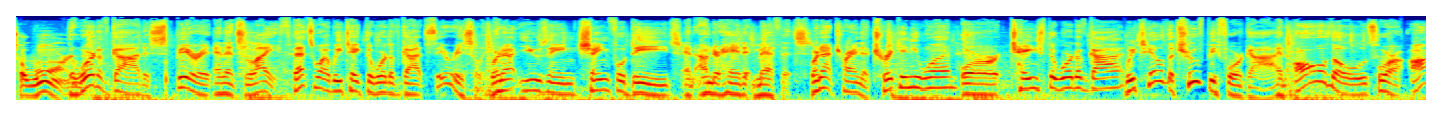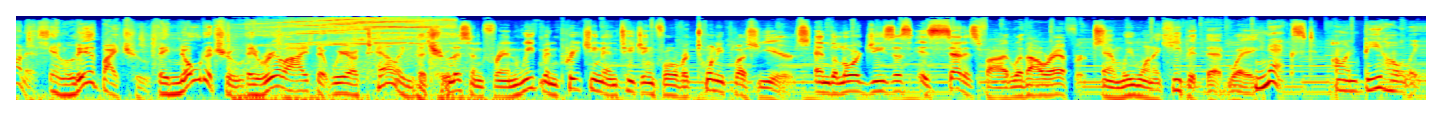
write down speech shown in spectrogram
to warn. The Word of God is spirit and it's life. That's why we take the Word of God seriously. We're not using shameful deeds and underhanded methods. We're not trying to trick anyone or or change the word of God. We tell the truth before God, and all those who are honest and live by truth, they know the truth, they realize that we are telling the truth. Listen, friend, we've been preaching and teaching for over 20 plus years, and the Lord Jesus is satisfied with our efforts, and we want to keep it that way. Next on Be Holy.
